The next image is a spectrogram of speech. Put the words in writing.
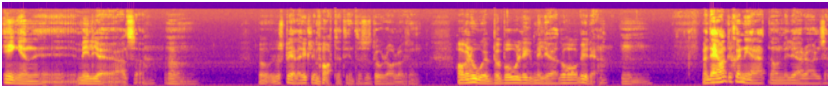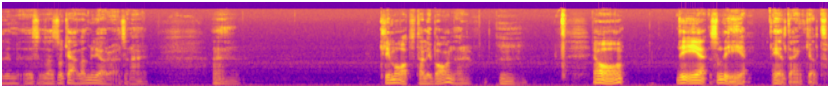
ingen eh, miljö alltså. Mm. Då, då, spelar ju klimatet inte så stor roll. Liksom. Har vi en obeboelig miljö, då har vi ju det. Mm. Men det har inte generat någon miljörörelse, eller eh, så kallad miljörörelse. Nej. nej. Klimattalibaner. Mm. Ja, det är som det är helt enkelt.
